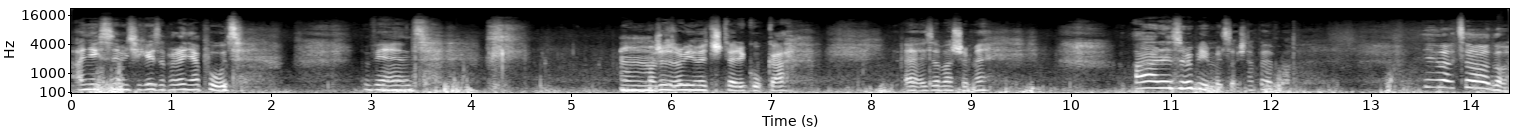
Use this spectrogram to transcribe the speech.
a nie chcę mieć jakiegoś zapalenia płuc, więc mm, może zrobimy cztery kółka. E, zobaczymy. Ale zrobimy coś na pewno. Nie ma co, no.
